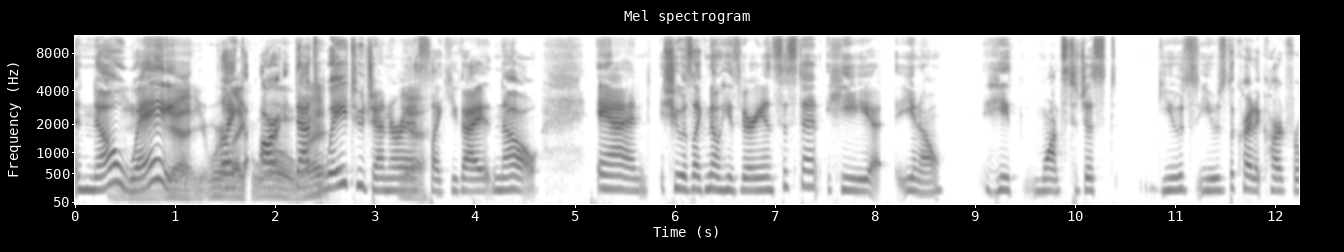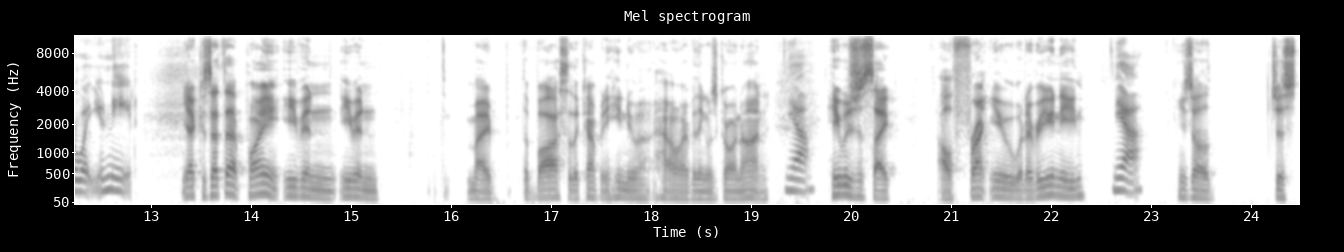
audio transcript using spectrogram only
no way. yeah, we're like, like, our, "Whoa, that's what?" way too generous. Yeah. Like, you guys, no. And she was like, no, he's very insistent. He, you know, he wants to just use use the credit card for what you need. Yeah, because at that point, even even my the boss of the company, he knew how everything was going on. Yeah. He was just like, "I'll front you whatever you need." Yeah. He's all, just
